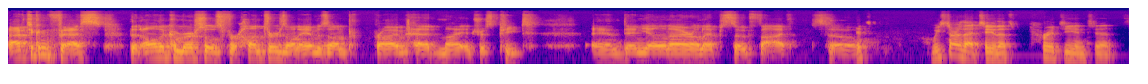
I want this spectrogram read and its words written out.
I have to confess that all the commercials for Hunters on Amazon Prime had my interest peaked, and Danielle and I are on episode five. So it's, we started that too. That's pretty intense.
